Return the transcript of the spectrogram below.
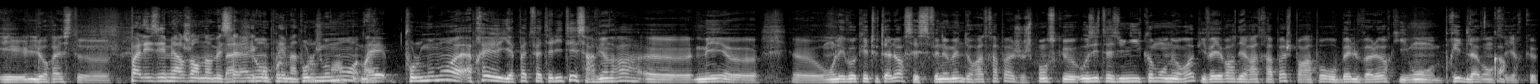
Et le reste. Euh, pas les émergents, non, mais ça, bah j'ai compris pour, maintenant. Pour le, moment, pour le moment, après, il n'y a pas de fatalité, ça reviendra. Euh, mais euh, on l'évoquait tout à l'heure, c'est ce phénomène de rattrapage. Je pense qu'aux États-Unis, comme en Europe, il va y avoir des rattrapages par rapport aux belles valeurs qui ont pris de l'avant. C'est-à-dire que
